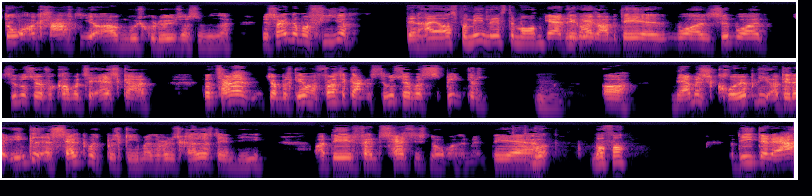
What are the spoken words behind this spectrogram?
Stor og kraftig og muskuløs og så videre. Men så er nummer 4, Den har jeg også på min liste, Morten. ja, det, det virker op. Det er, hvor, hvor Silver Surfer kommer til Asgard. Der tegner John Buscema for første gang Silver Surfer spinkel Mm. og nærmest skrøbelig, og den er inket af salt på, på skemaet, selvfølgelig skrevet af Stan Lee. Og det er et fantastisk nummer, simpelthen. Det er, Hvor, hvorfor? Fordi den er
